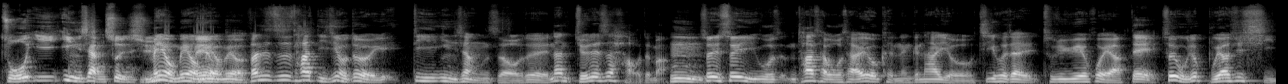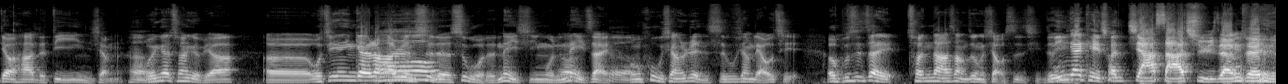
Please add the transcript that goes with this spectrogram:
着衣印象顺序。没有没有没有没有，嗯反正就是他已经有对我一个第一印象的时候，对，那绝对是好的嘛。嗯，所以所以我他才我才有可能跟他有机会再出去约会啊。对，所以我就不要去洗掉他的第一印象了。嗯我应该穿一个比较呃，我今天应该让他认识的是我的内心，我的内在，嗯我们互相认识、互相了解，而不是在穿搭上这种小事情。你应该可以穿袈裟去这样，对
